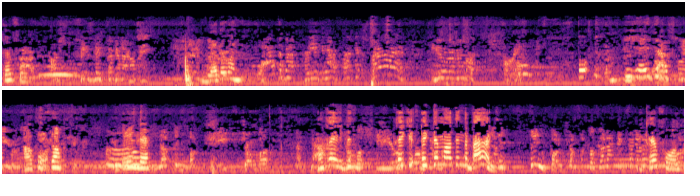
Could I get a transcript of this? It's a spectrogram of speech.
Careful. Okay. The other one. Oh, he has that. Okay, go. Put it in there. Okay, then take it. Take them out in the bag. Be careful.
